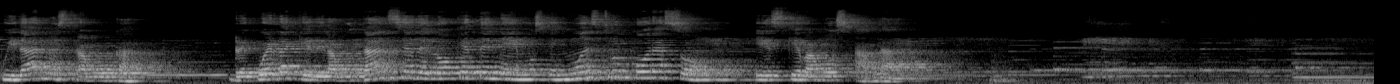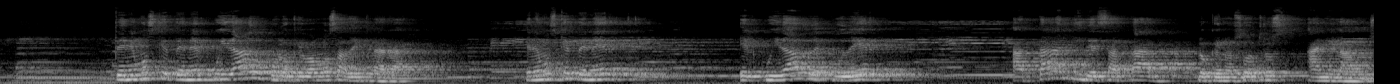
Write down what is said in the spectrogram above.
cuidar nuestra boca Recuerda que de la abundancia de lo que tenemos en nuestro corazón es que vamos a hablar. Tenemos que tener cuidado con lo que vamos a declarar. Tenemos que tener el cuidado de poder atar y desatar lo que nosotros anhelamos.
